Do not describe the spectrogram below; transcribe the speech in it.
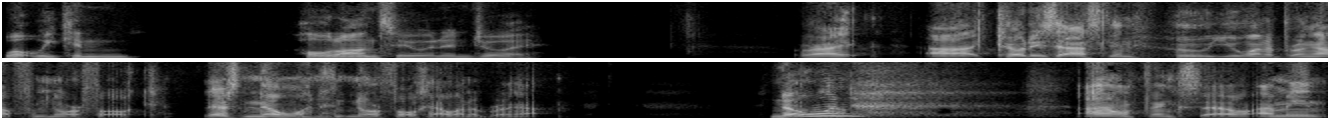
what we can hold on to and enjoy. Right. Uh, Cody's asking who you want to bring up from Norfolk. There's no one in Norfolk I want to bring up. No one? I don't think so. I mean,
